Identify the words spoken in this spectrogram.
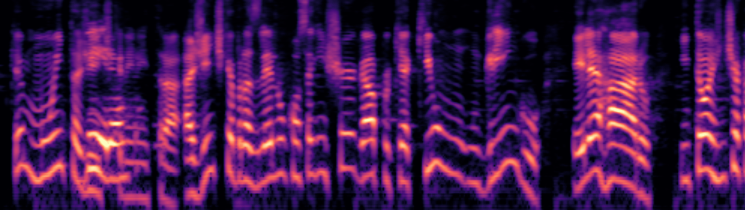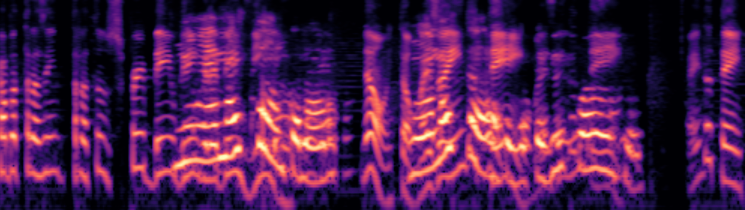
Porque é muita gente Vira. querendo entrar. A gente que é brasileiro não consegue enxergar, porque aqui um, um gringo, ele é raro. Então a gente acaba trazendo, tratando super bem o gringo. Não é, é mais tanto, né? Não, então, não mas é ainda tanto, tem. Mas ainda tem. Ainda tem.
